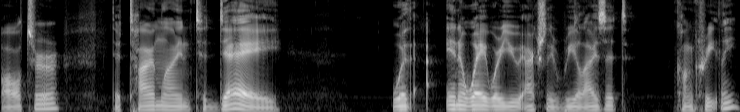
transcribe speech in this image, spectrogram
alter the timeline today with in a way where you actually realize it concretely.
